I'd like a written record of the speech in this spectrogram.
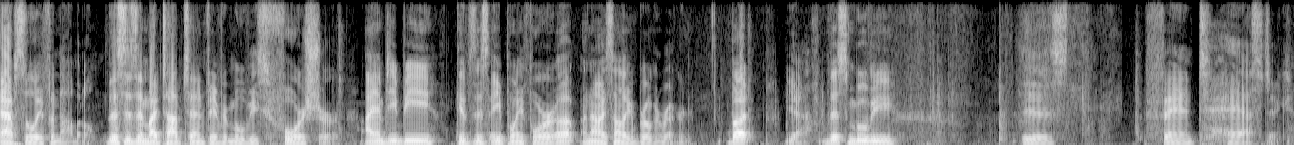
absolutely phenomenal. This is in my top 10 favorite movies for sure. IMDb gives this 8.4 up, and now I sound like a broken record. But yeah, this movie is fantastic.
